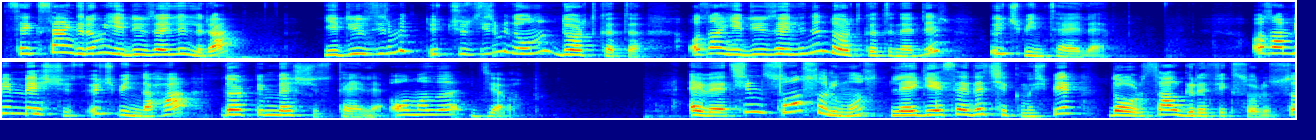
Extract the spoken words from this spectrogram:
80 gramı 750 lira. 720, 320 de onun 4 katı. O zaman 750'nin 4 katı nedir? 3000 TL. O zaman 1500, 3000 daha 4500 TL olmalı cevap. Evet, şimdi son sorumuz LGS'de çıkmış bir doğrusal grafik sorusu.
